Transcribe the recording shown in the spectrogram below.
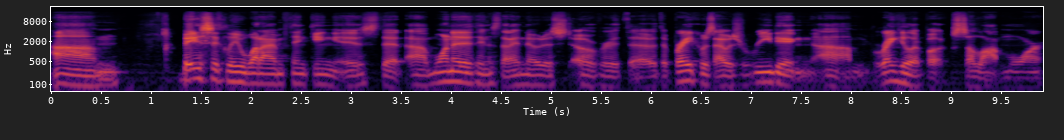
Um, basically, what I'm thinking is that um, one of the things that I noticed over the the break was I was reading um, regular books a lot more,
